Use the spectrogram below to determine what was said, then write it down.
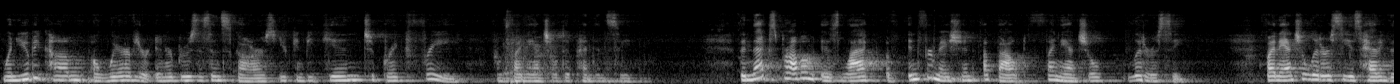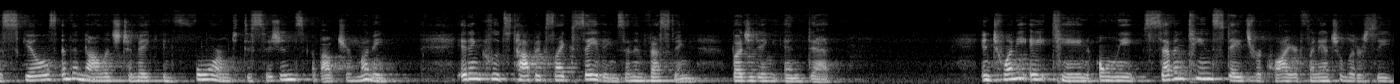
When you become aware of your inner bruises and scars, you can begin to break free from financial dependency. The next problem is lack of information about financial literacy. Financial literacy is having the skills and the knowledge to make informed decisions about your money. It includes topics like savings and investing, budgeting, and debt. In 2018, only 17 states required financial literacy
